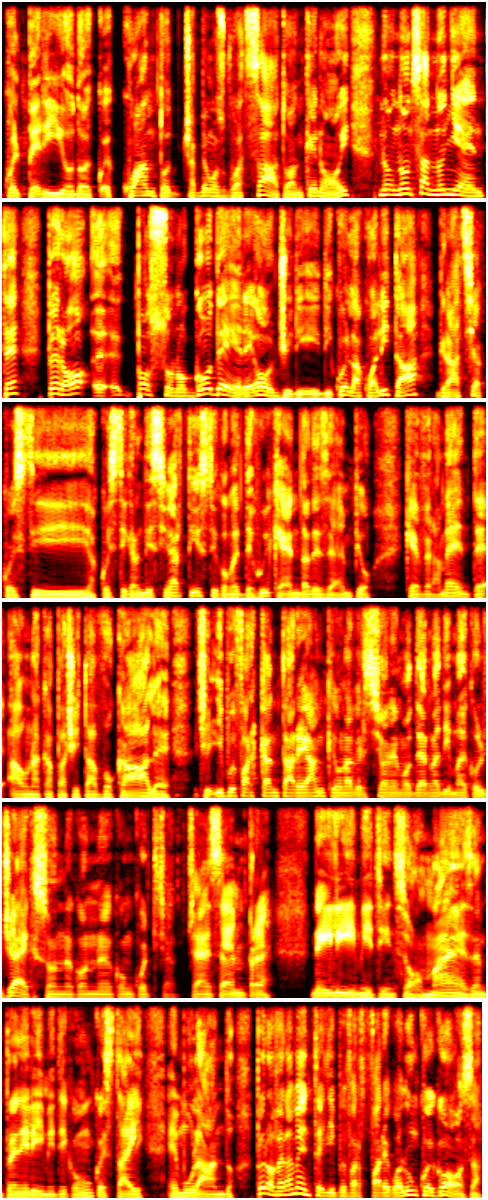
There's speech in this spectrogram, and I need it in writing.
quel periodo e, e, quanto ci abbiamo sguazzato anche noi, no, non sanno niente, però eh, possono godere oggi di, di, quella qualità grazie a questi, a questi grandissimi artisti come The Weeknd ad esempio, che veramente ha una capacità vocale, cioè, gli puoi far cantare anche una versione moderna di Michael Jackson con, con quel, cioè, cioè sempre nei limiti insomma, eh, sempre nei limiti, comunque stai emulando, però veramente gli puoi far fare qualunque cosa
